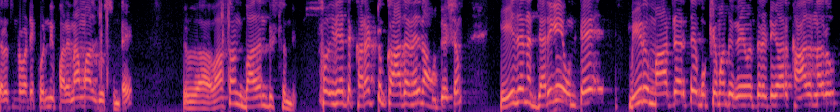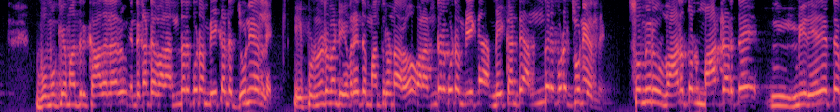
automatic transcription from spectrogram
జరుగుతున్నటువంటి కొన్ని పరిణామాలు చూస్తుంటే వాస్తవానికి బాధ అనిపిస్తుంది. సో ఇదైతే కరెక్ట్ కాదనేది నా ఉద్దేశం. ఏదైనా జరిగి ఉంటే మీరు మాట్లాడితే ముఖ్యమంత్రి రేవంత్ రెడ్డి గారు కాదన్నారు ఉప ముఖ్యమంత్రి కాదన్నారు. ఎందుకంటే వాళ్ళందరూ కూడా మీకంటే జూనియర్లే. ఇప్పుడు ఉన్నటువంటి ఎవరైతే మంత్రులు ఉన్నారో వాళ్ళందరూ కూడా మీ మీకంటే అందరూ కూడా జూనియర్లే. సో మీరు వాళ్ళతో మాట్లాడితే మీరు ఏదైతే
